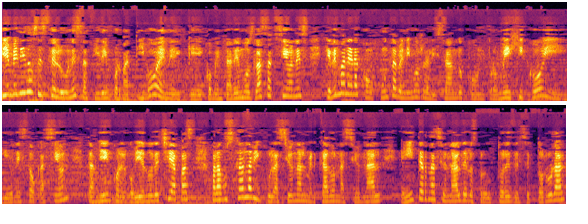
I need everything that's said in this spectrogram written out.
Bienvenidos este lunes a FIDA Informativo en el que comentaremos las acciones que de manera conjunta venimos realizando con ProMéxico y en esta ocasión también con el gobierno de Chiapas para buscar la vinculación al mercado nacional e internacional de los productores del sector rural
